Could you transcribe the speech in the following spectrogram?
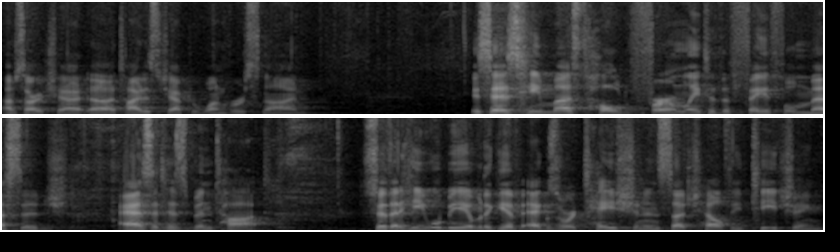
I'm sorry, uh, Titus chapter 1, verse 9. It says, He must hold firmly to the faithful message as it has been taught, so that he will be able to give exhortation in such healthy teaching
